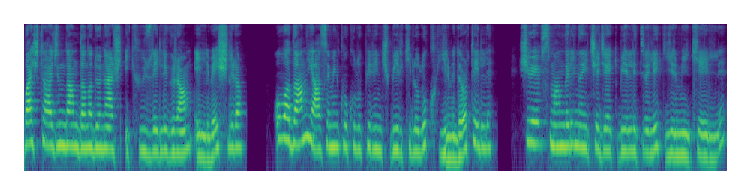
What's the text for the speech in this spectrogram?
Baş tacından dana döner 250 gram 55 lira. Ova'dan Yasemin kokulu pirinç 1 kiloluk 24.50. Şivevs mandalina içecek 1 litrelik 22.50.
